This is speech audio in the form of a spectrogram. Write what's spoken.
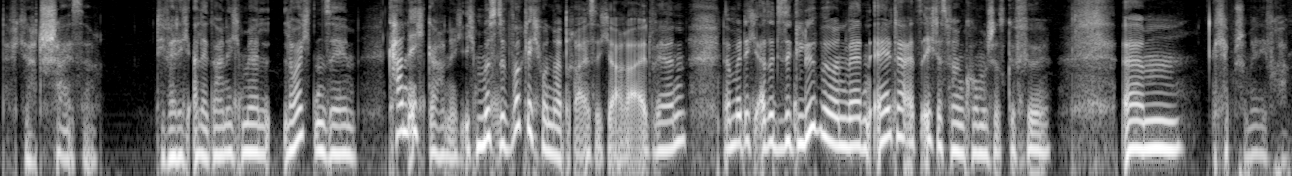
da habe ich gedacht, scheiße, die werde ich alle gar nicht mehr leuchten sehen. Kann ich gar nicht. Ich müsste wirklich 130 Jahre alt werden, damit ich, also diese Glühbirnen werden älter als ich. Das war ein komisches Gefühl. Ähm, ich habe schon mehr die Frage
